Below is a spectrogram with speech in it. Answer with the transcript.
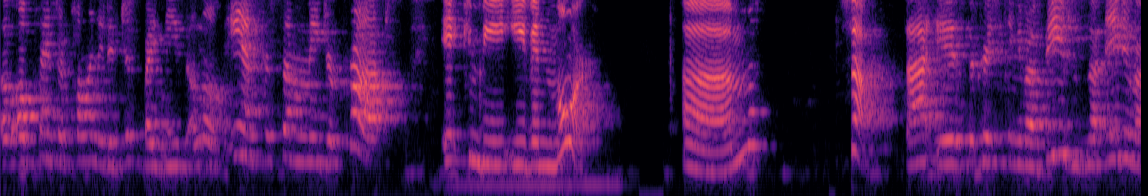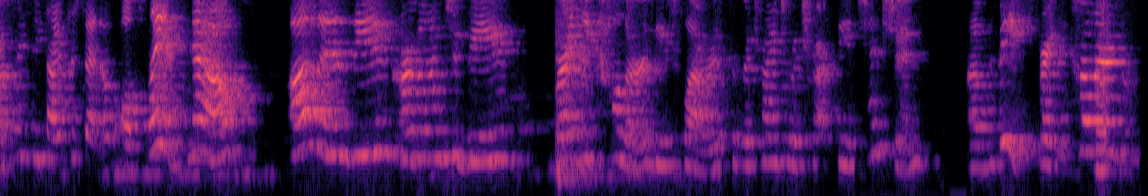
of all plants are pollinated just by bees alone. And for some major crops, it can be even more. Um, so that is the crazy thing about bees is that they do about 65% of all plants. Now, often these are going to be brightly colored, these flowers, because they're trying to attract the attention of the bees. Brightly colored,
